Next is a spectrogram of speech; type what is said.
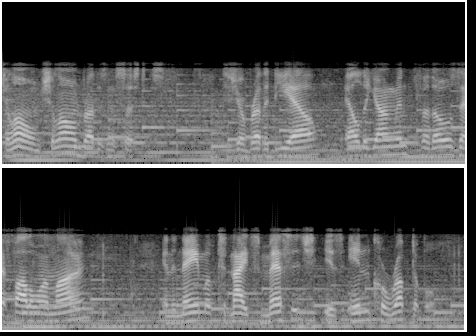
Shalom, shalom, brothers and sisters. This is your brother DL, Elder Youngman, for those that follow online. And the name of tonight's message is Incorruptible.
